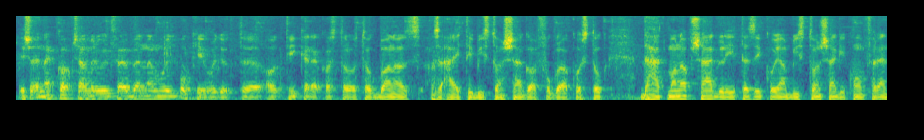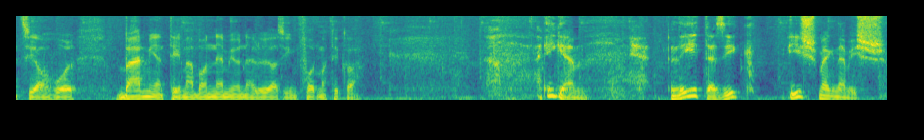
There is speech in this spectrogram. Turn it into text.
És ennek kapcsán merült fel bennem, hogy oké, okay, hogy ott a ti kerekasztalotokban az, az IT biztonsággal foglalkoztok, de hát manapság létezik olyan biztonsági konferencia, ahol bármilyen témában nem jön elő az informatika? Igen, létezik is, meg nem is.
